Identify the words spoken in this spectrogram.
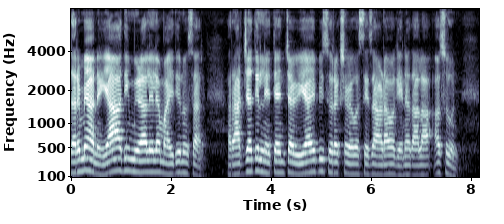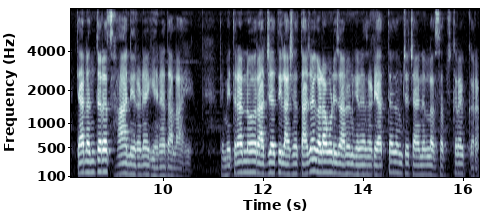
दरम्यान याआधी मिळालेल्या माहितीनुसार राज्यातील नेत्यांच्या व्ही आय पी सुरक्षा व्यवस्थेचा आढावा घेण्यात आला असून त्यानंतरच हा निर्णय घेण्यात आला आहे. तर मित्रांनो राज्यातील अशा ताज्या घडामोडी जाणून घेण्यासाठी आत्ताच आमच्या चॅनलला सबस्क्राईब करा.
